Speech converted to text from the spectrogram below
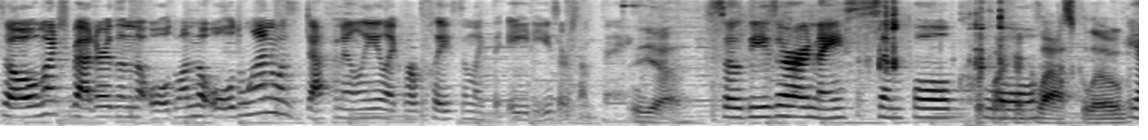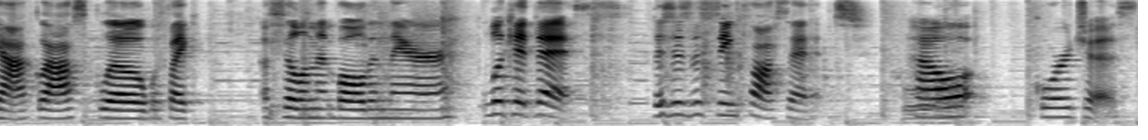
so much better than the old one. The old one was definitely like replaced in like the 80s or something. Yeah. So these are our nice, simple, cool. With like a glass globe. Yeah, glass globe with like a filament bulb in there. Look at this. This is the sink faucet. How gorgeous.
